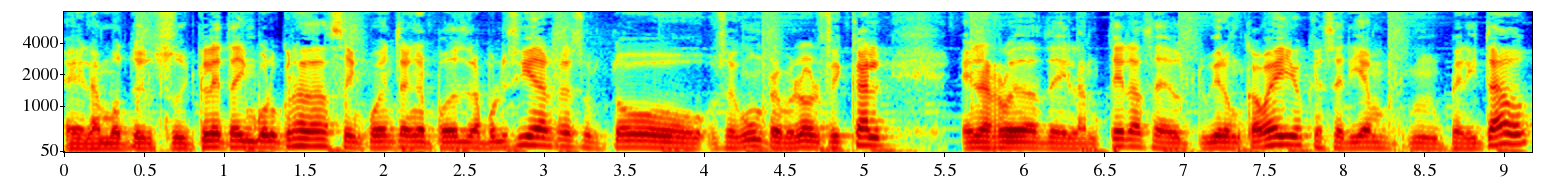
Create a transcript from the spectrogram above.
Eh, la motocicleta involucrada se encuentra en el poder de la policía. Resultó, según reveló el fiscal, en la rueda delantera se detuvieron cabellos que serían mm, peritados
